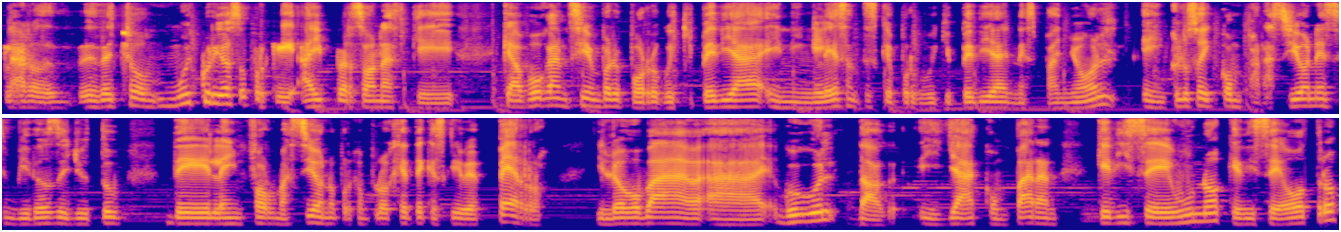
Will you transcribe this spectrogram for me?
Claro, de hecho, muy curioso porque hay personas que, que, abogan siempre por Wikipedia en inglés antes que por Wikipedia en español, e incluso hay comparaciones en videos de YouTube de la información, ¿no? Por ejemplo, gente que escribe perro y luego va a Google Dog y ya comparan qué dice uno, qué dice otro,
